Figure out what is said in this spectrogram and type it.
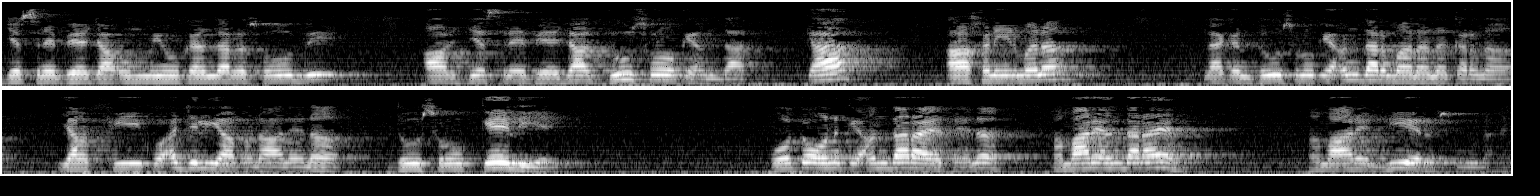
جس نے بھیجا امیوں کے اندر رسول بھی اور جس نے بھیجا دوسروں کے اندر۔ کیا؟ آخرین مانا لیکن دوسروں کے اندر مانا نہ کرنا یا فی کو اجلیا بنا لینا دوسروں کے لیے۔ وہ تو ان کے اندر آئے تھے نا۔ ہمارے اندر آئے ہیں۔ ہمارے لیے رسول ہیں۔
